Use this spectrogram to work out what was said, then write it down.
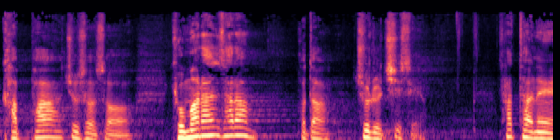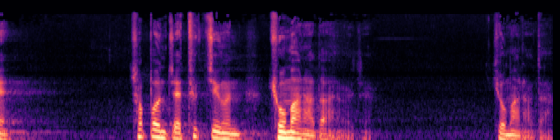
갚아 주소서. 교만한 사람보다 줄을 치세요. 사탄의 첫 번째 특징은 교만하다는 거죠. 교만하다.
